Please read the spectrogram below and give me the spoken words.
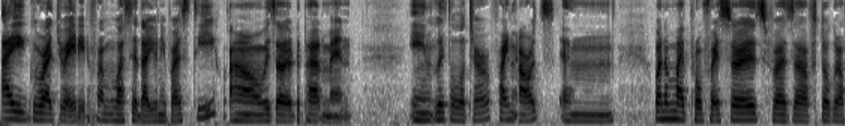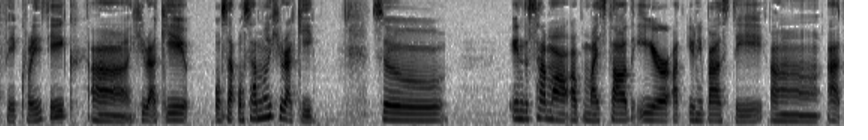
I graduated from Waseda University uh, with a department in literature, fine arts, and one of my professors was a photography critic, uh, Hiraki Osa- Osamu Hiraki. So, in the summer of my third year at university, uh, at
